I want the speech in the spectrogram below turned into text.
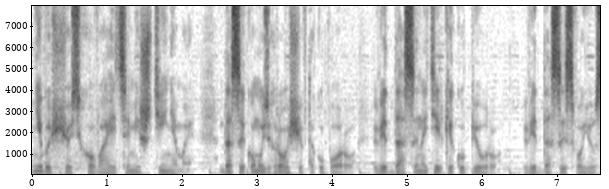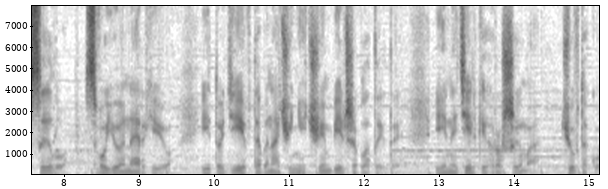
ніби щось ховається між тінями. Даси комусь гроші в таку пору, віддаси не тільки купюру, віддаси свою силу, свою енергію, і тоді в тебе наче нічим більше платити. І не тільки грошима, чув таку.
